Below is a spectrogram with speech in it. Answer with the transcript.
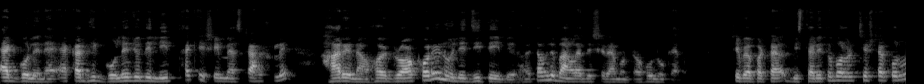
এক গোলে নেয়, একাধিক গোলে যদি লিড থাকে, সেই ম্যাচটা আসলে হারে না। হয় ড্র করে, নইলে জিতেই বের হয়। তাহলে বাংলাদেশের এমনটা হলো কেন? সে ব্যাপারটা বিস্তারিত বলার চেষ্টা করব।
